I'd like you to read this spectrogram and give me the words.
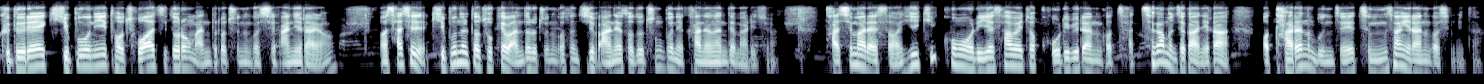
그들의 기분이 더 좋아지도록 만들어 주는 것이 아니라요. 어 사실 기분을 더 좋게 만들어 주는 것은 집 안에서도 충분히 가능한데 말이죠. 다시 말해서 히키코모리의 사회적 고립이라는 것 자체가 문제가 아니라 어 다른 문제의 증상이라는 것입니다.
